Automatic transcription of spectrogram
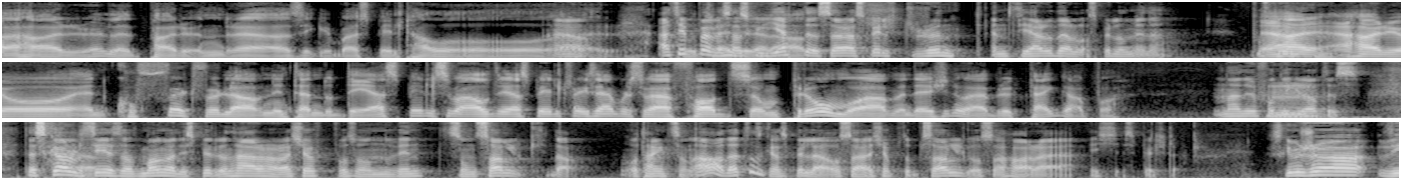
jeg har vel et par hundre. Jeg har sikkert bare spilt halv Ja. Jeg tipper hvis jeg skulle gjette, så har jeg spilt rundt en fjerdedel av spillene mine. Jeg har, jeg har jo en koffert full av Nintendo DS-spill som jeg aldri har spilt, f.eks., som jeg har fått som promo men det er jo ikke noe jeg har brukt penger på. Nei, du har fått det Mm. gratis. Det skal sies at mange av de spillene her har jeg kjøpt på sånn, vint, sånn salg, da. Og tenkt sånn ah, dette skal jeg spille, og så har jeg kjøpt på salg, og så har jeg ikke spilt det. Skal vi se, vi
